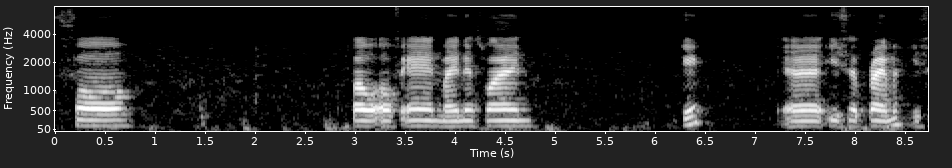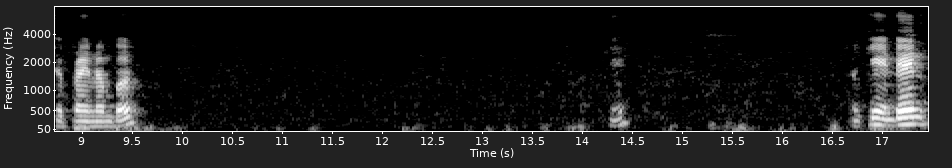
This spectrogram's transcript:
for power of n minus one, okay, uh, is a prime, is a prime number. Okay, and then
